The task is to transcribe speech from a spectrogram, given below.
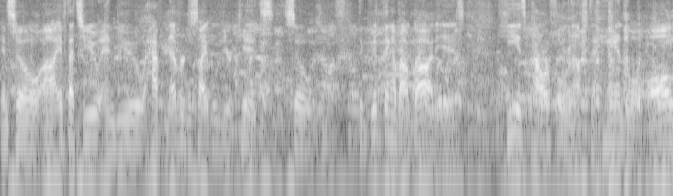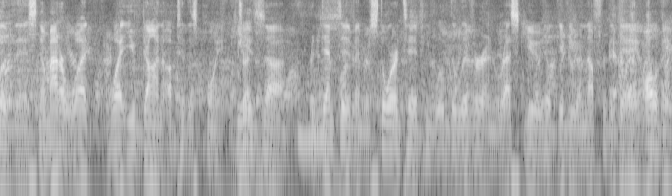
And so, uh, if that's you and you have never discipled your kids, so the good thing about God is he is powerful enough to handle all of this, no matter what what you've done up to this point. He right. is uh, redemptive and restorative. He will deliver and rescue. He'll give you enough for the day. All of it.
